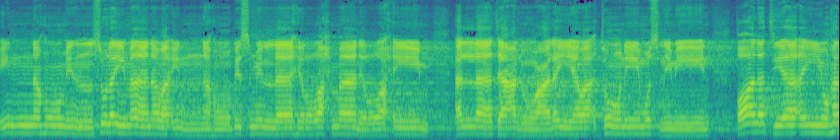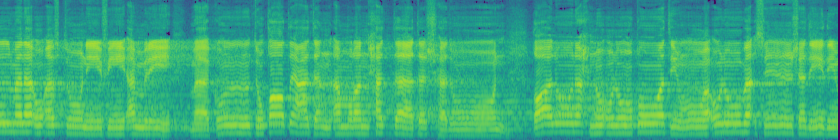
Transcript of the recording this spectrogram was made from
إنه من سليمان وإنه بسم الله الرحمن الرحيم. ألا تعلوا علي وأتوني مسلمين. قالت يا أيها الملأ أفتوني في أمري. ما كنت قاطعة أمرا حتى تشهدون. قالوا نحن أولو قوة وأولو بأس شديد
